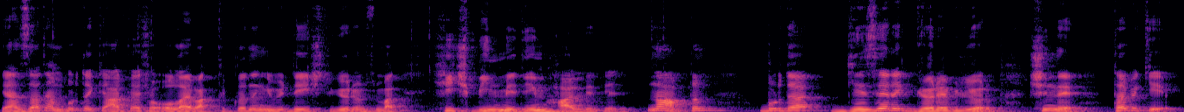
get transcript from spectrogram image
Ya zaten buradaki arkadaşlar olay bak tıkladığın gibi değişti görüyor musun? Bak hiç bilmediğim halde değil. Ne yaptım? Burada gezerek görebiliyorum. Şimdi tabii ki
